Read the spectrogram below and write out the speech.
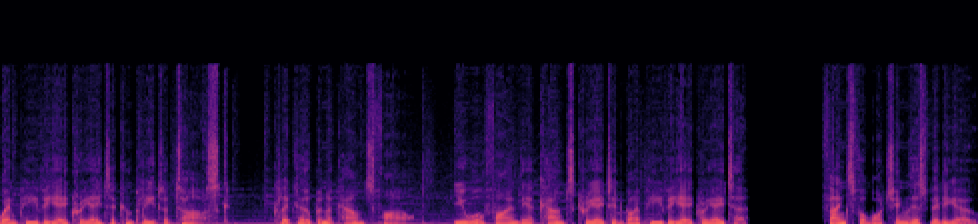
When PVA Creator complete a task, click Open Accounts file. You will find the accounts created by PVA Creator. Thanks for watching this video.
